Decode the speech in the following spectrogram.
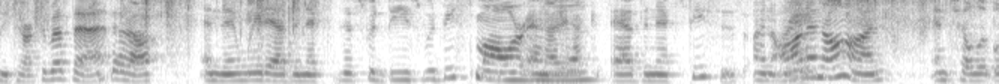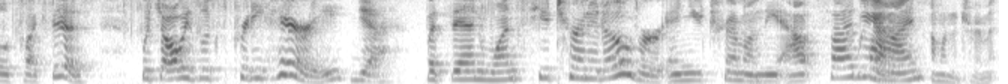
we talked about that. that off, and then we'd add the next. This would these would be smaller, and I'd add, add the next pieces, and on and on until it looked like this, which always looks pretty hairy. Yeah. But then once you turn it over and you trim on the outside We line. I want to trim it.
